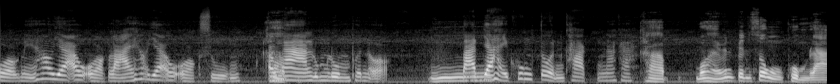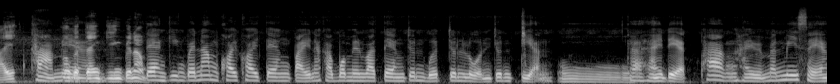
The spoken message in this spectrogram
ออกนี่เฮาอย่าเอาออกหลายเฮาอย่าเอาออกสูง เอางาลุมๆเพิ่นออกอืมตัดอย่าให้คุ้งต้นคักนะคะ ครับบ่ให้มันเป็นทรงผุ่มหลายค่ะแม่เอาก็แต่งกิ่งไปนำแต่งกิ่งไปนำค่อยๆแต่งไปนะคะบ่แม่นว่าแต่งจนเบิดจนหลนจนเตียน โอ้ค่ะให้แดดพางให้มันมีแสง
